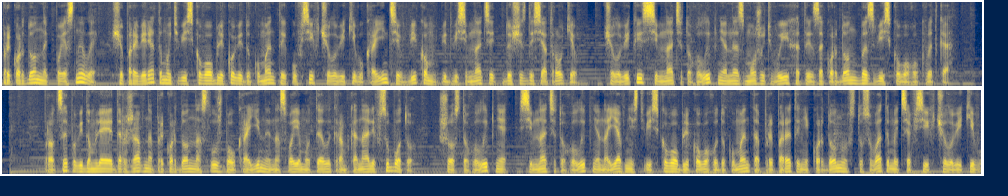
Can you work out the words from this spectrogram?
Прикордонник пояснили, що перевірятимуть військово-облікові документи у всіх чоловіків українців віком від 18 до 60 років. Чоловіки з 17 липня не зможуть виїхати за кордон без військового квитка. Про це повідомляє Державна прикордонна служба України на своєму телеграм-каналі в суботу, 6 липня, 17 липня наявність військово-облікового документа при перетині кордону стосуватиметься всіх чоловіків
